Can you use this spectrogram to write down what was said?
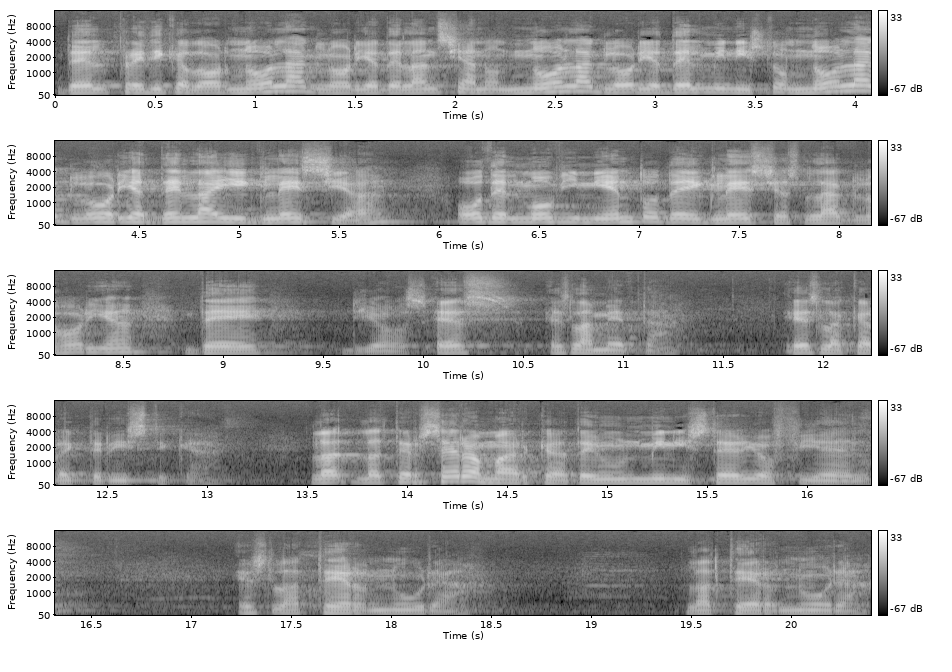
del predicador, no la gloria del anciano, no la gloria del ministro, no la gloria de la iglesia o del movimiento de iglesias, la gloria de Dios. Es, es la meta, es la característica. La, la tercera marca de un ministerio fiel es la ternura, la ternura.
